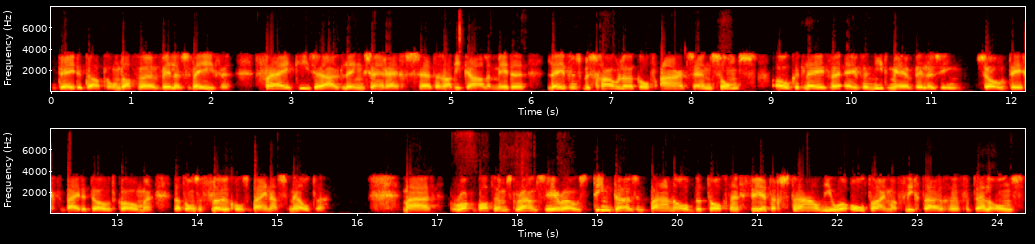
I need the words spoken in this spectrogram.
deden dat, omdat we willen zweven. Vrij kiezen uit links en rechts, het radicale midden, levensbeschouwelijk of aards... en soms ook het leven even niet meer willen zien. Zo dicht bij de dood komen dat onze vleugels bijna smelten. Maar rock bottoms, ground zero's, 10.000 banen op de tocht en 40 straalnieuwe oldtimer vliegtuigen vertellen ons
